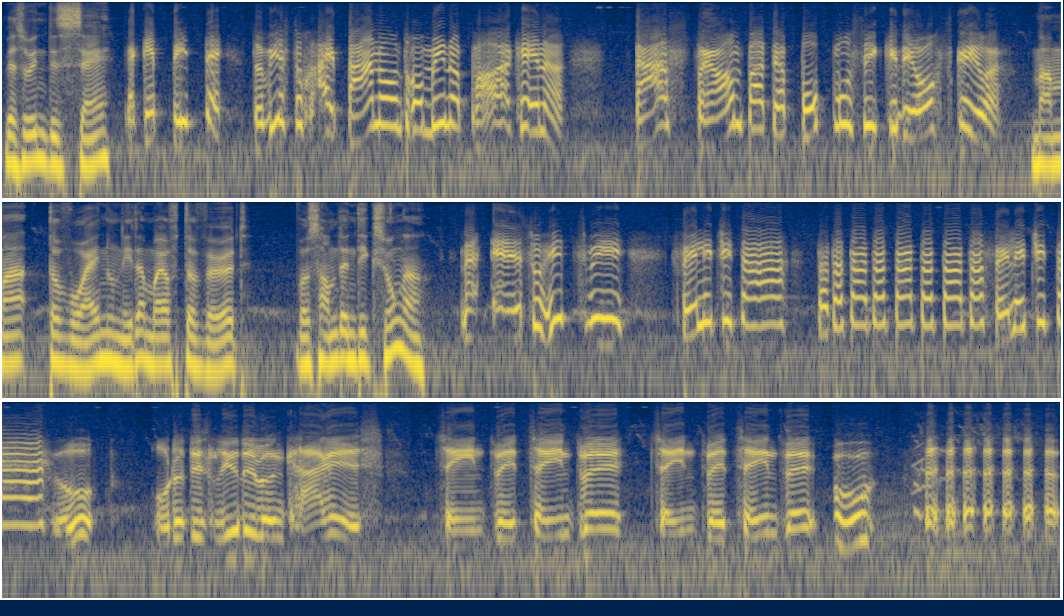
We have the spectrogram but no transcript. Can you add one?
Wer soll denn das sein? Na geh bitte, du wirst doch Albano und Romina Bauer kennen. Das Traumpaar der Popmusik in den 80er Jahren. Mama, da war ich noch nicht einmal auf der Welt. Was haben denn die gesungen? Na, äh, so Hits wie Felicita, da da da da da da da da Felicita. Ja, oder das Lied über den Karies. Zentwe, Zentwe, Zentwe, Zentwe, uh.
